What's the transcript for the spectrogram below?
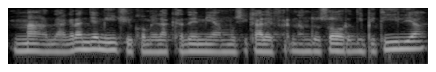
ma da grandi amici come l'Accademia Musicale Fernando Sor di Pitilia,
